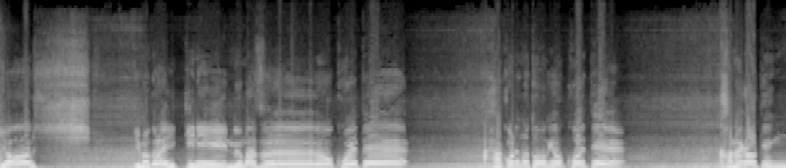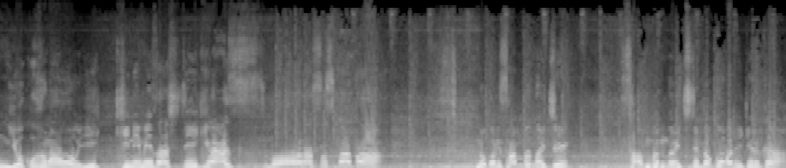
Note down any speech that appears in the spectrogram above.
い。よし。今から一気に沼津を越えて箱根の峠を越えて神奈川県横浜を一気に目指していきます。もうラストスパート。残り3分の13分の1でどこまで行けるか。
